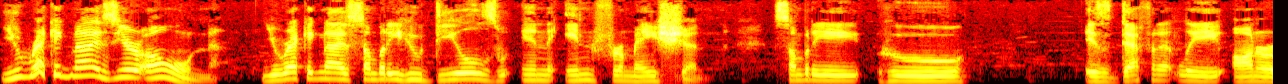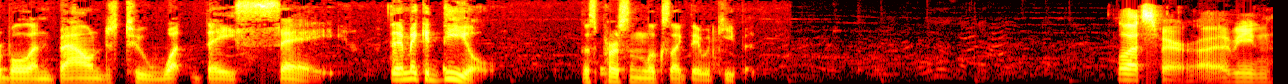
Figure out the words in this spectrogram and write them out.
you recognize your own. You recognize somebody who deals in information, somebody who is definitely honorable and bound to what they say. They make a deal. This person looks like they would keep it. Well, that's fair. I mean,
